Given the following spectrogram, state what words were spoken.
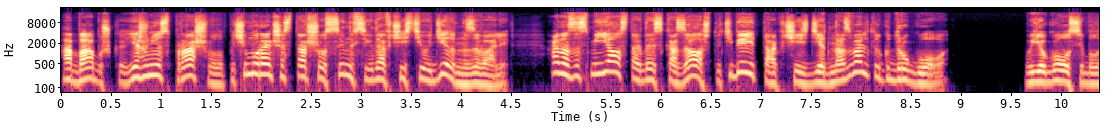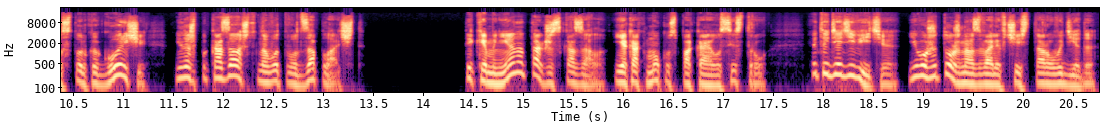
«А бабушка? Я же у нее спрашивала, почему раньше старшего сына всегда в честь его деда называли? Она засмеялась тогда и сказала, что тебя и так в честь деда назвали, только другого». В ее голосе было столько горечи, мне даже показалось, что она вот-вот заплачет. «Так и мне она так же сказала». Я как мог успокаивал сестру. «Это дядя Витя. Его же тоже назвали в честь второго деда.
